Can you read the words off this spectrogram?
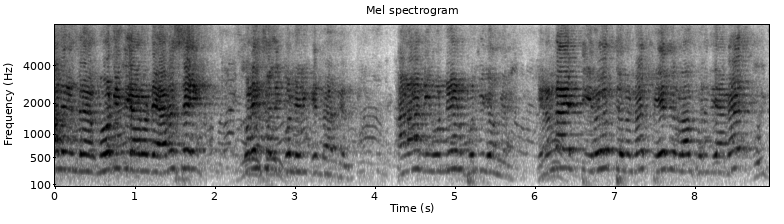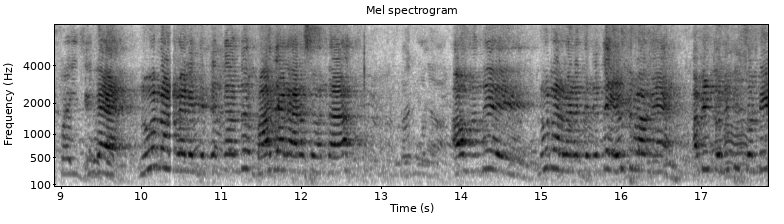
ஆளுகின்ற மோடிஜி அவருடைய அரசை குறை சொல்லிக் கொண்டிருக்கின்றார்கள். ஆனா நீங்க ஒன்னு புரிஞ்சுக்கோங்க. இரண்டாயிரத்தி இருபத்தி ஒண்ணுல தேர்தல் வாக்குறுதியாக இந்த நூறு நாள் வேலை திட்டத்தை வந்து பாஜக அரசு வந்தா அவங்க வந்து நூறு நாள் வேலை திட்டத்தை எடுத்துருவாங்க அப்படின்னு சொல்லிட்டு சொல்லி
